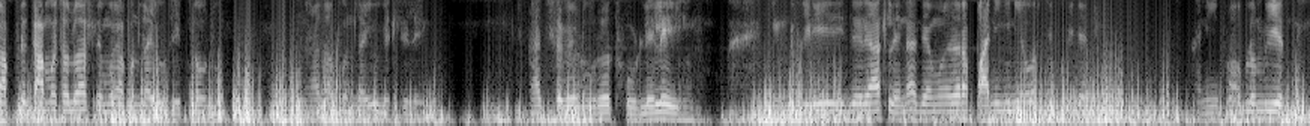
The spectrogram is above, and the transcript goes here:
आपलं कामं चालू असल्यामुळे आपण लाईव्ह घेत नव्हतो पण आज आपण लाईव्ह घेतलेलं आहे आज सगळे ढोरं फोडलेले आहे. हिंडफिरी जरी असले ना त्यामुळे जरा पाणी गिनी व्यवस्थित पिण्यात आणि प्रॉब्लेम बी येत नाही.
